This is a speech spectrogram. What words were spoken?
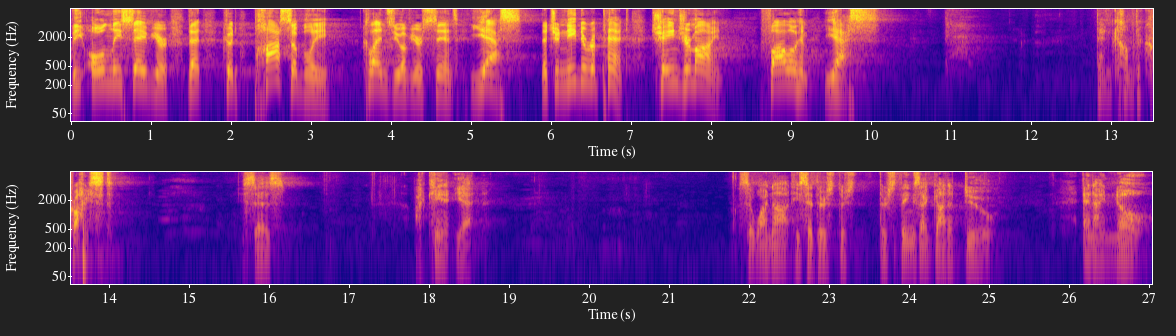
the only Savior that could possibly cleanse you of your sins. Yes. That you need to repent, change your mind, follow Him. Yes. Then come to Christ. He says, I can't yet. So why not? He said, There's, there's, there's things I got to do. And I know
